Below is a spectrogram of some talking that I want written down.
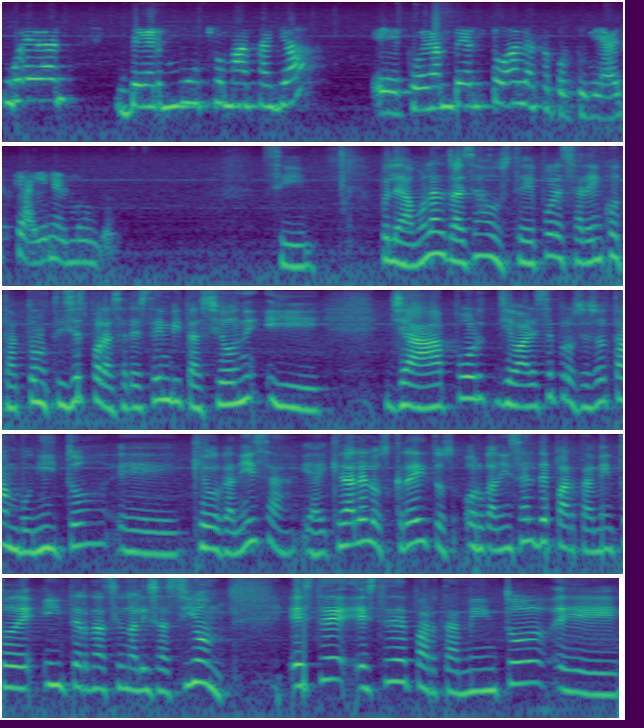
puedan ver mucho más allá, eh, puedan ver todas las oportunidades que hay en el mundo. Sí, pues le damos las gracias a usted por estar en Contacto Noticias, por hacer esta invitación y ya por llevar este proceso tan bonito eh, que organiza, y hay que darle los créditos, organiza el Departamento de Internacionalización. Este, este departamento... Eh,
